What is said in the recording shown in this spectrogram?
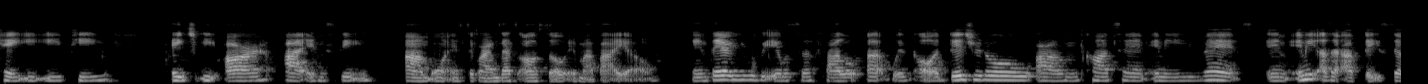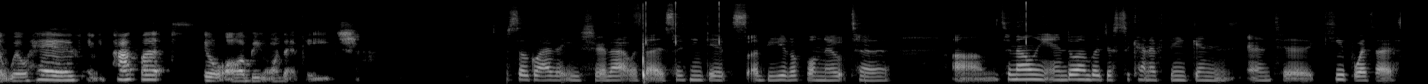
K E E P H E R I N C um, on Instagram. That's also in my bio. And there you will be able to follow up with all digital um, content, any events, and any other updates that we'll have, any pop ups. It will all be on that page so glad that you share that with us. I think it's a beautiful note to um, to not only end on, but just to kind of think and and to keep with us.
